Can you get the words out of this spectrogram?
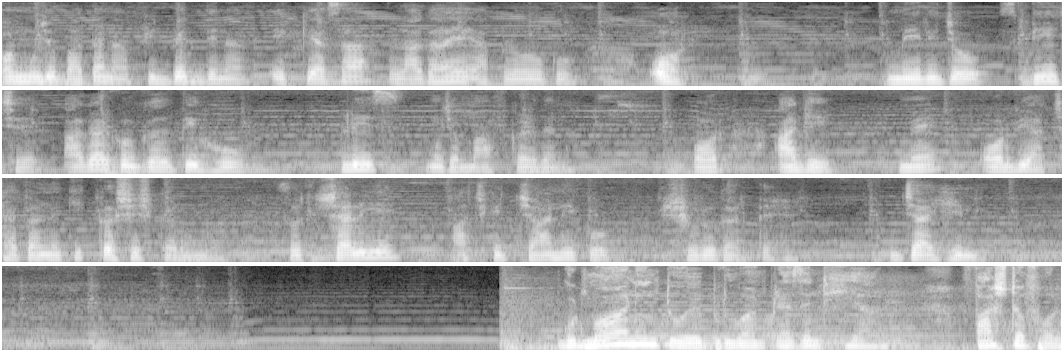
और मुझे बताना फीडबैक देना, एक कैसा लगा है आप लोगों को? और मेरी जो स्पीच है, अगर कोई गलती हो प्लीज़ मुझे माफ़ कर देना। और आगे मैं और भी अच्छा करने की कोशिश करूँगा। सो चलिए, आज की जाने को शुरू करते हैं। Good morning to everyone present here. First of all,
